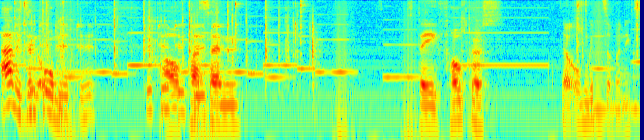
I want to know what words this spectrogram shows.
Ah, die sind oben. Aufpassen. Stay focus. Da oben gibt es aber nichts.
